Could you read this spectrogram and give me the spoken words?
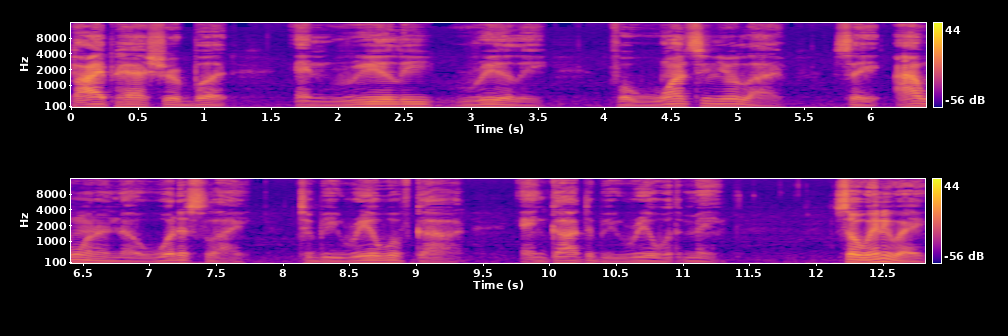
bypass your butt and really, really, for once in your life, say, I want to know what it's like to be real with God and God to be real with me. So, anyway,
